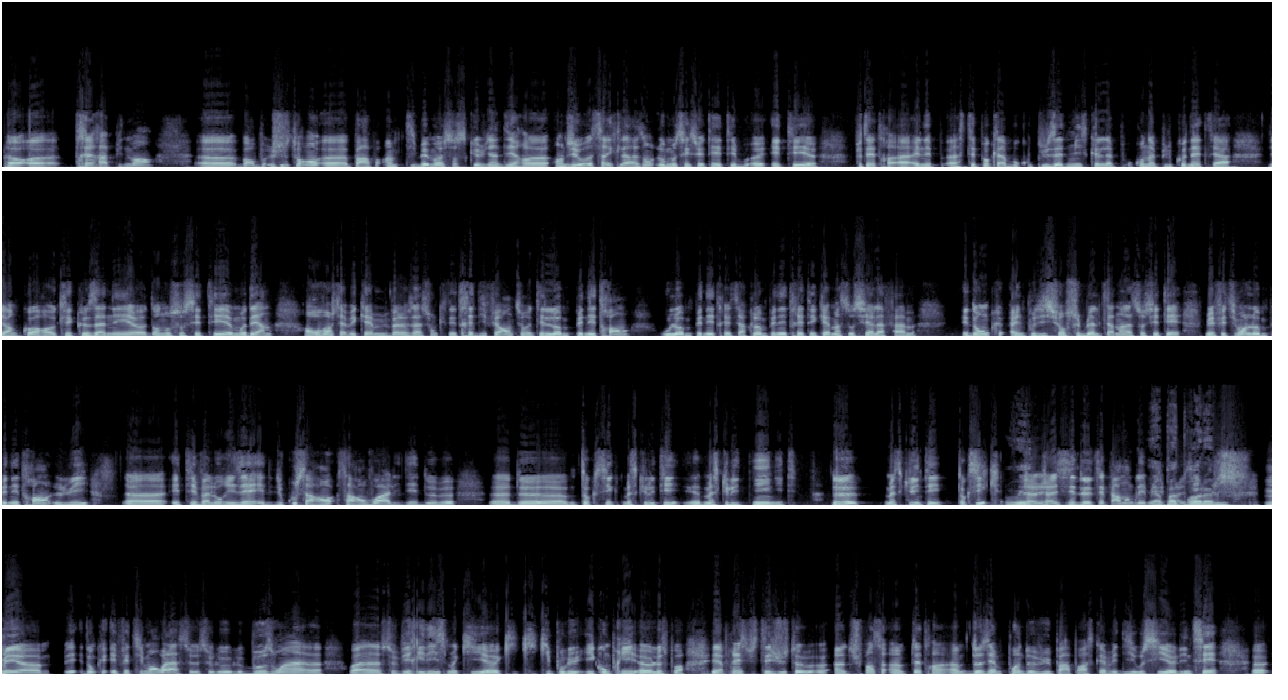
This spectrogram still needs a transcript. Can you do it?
Alors euh, très rapidement, euh, bon, juste euh, par rapport un petit bémol sur ce que vient de dire euh, Angelo, c'est vrai que la raison, l'homosexualité était était peut-être à, à, cette époque-là beaucoup plus admise qu'on a pu le connaître il y a, il y a encore quelques années dans nos sociétés modernes. En revanche, il y avait quand même une valorisation qui était très différente si on était l'homme pénétrant ou l'homme pénétré. C'est-à-dire que l'homme pénétré était quand même associé à la femme et donc à une position subalterne dans la société. Mais effectivement, l'homme pénétrant, lui, euh, était valorisé et du coup, ça, renvoie à l'idée de, euh, de euh, toxic masculinity, masculinity, de masculinité toxique. Oui. J'ai essayé de le faire en anglais. Il n'y a pas de problème. Mais euh, donc effectivement, voilà, ce, ce, le, besoin, euh, voilà, ce virilisme qui, euh, qui, qui, qui, pollue, y compris le sport. Et après, c'était juste, un, je pense, un, peut-être un, deuxième point de vue par rapport à ce qu'avait dit aussi l'Insee.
